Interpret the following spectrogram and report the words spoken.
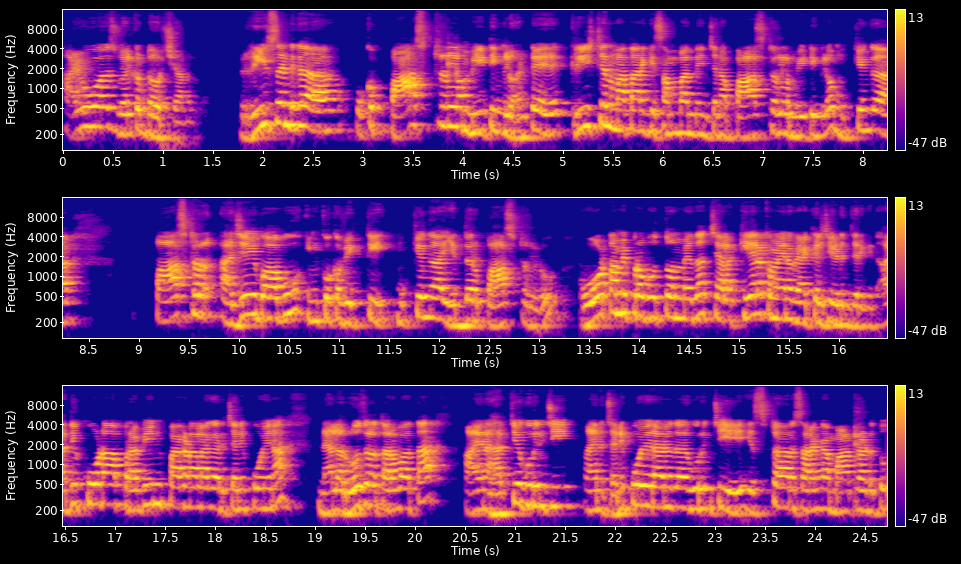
Hi was welcome to our channel రీసెంట్గా ఒక పాస్టర్ల మీటింగ్లో అంటే క్రిస్టియన్ మతానికి సంబంధించిన పాస్టర్ల మీటింగ్లో ముఖ్యంగా పాస్టర్ అజయ్ బాబు ఇంకొక వ్యక్తి ముఖ్యంగా ఇద్దరు పాస్టర్లు ఓటమి ప్రభుత్వం మీద చాలా కీలకమైన వ్యాఖ్యలు చేయడం జరిగింది. అది కూడా ప్రవీణ్ పగడాల గారు చనిపోయిన నెల రోజుల తర్వాత ఆయన హత్య గురించి ఆయన చనిపోయారనే దాని గురించి ఇష్టానుసారంగా మాట్లాడుతూ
